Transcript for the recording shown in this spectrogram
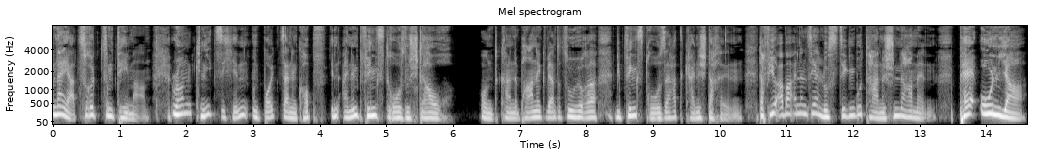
Naja, zurück zum Thema. Ron kniet sich hin und beugt seinen Kopf in einem Pfingstrosenstrauch. Und keine Panik, werte Zuhörer, die Pfingstrose hat keine Stacheln. Dafür aber einen sehr lustigen botanischen Namen. Päonia.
